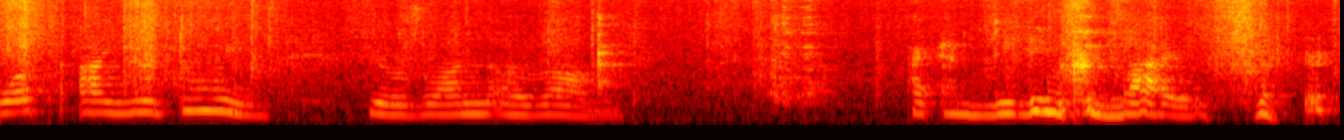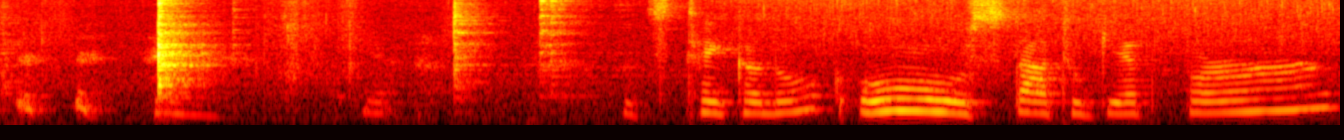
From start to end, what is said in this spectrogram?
What are you doing? You run around. I am living my life. yeah. Let's take a look. Oh, start to get burned.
